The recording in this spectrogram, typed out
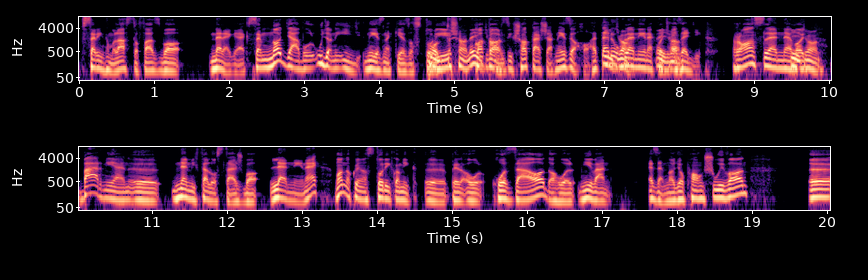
szerintem a Last of Us-ba melegek. Szerintem nagyjából ugyanígy néznek ki ez a sztori. Pontosan, Katarzis van. hatását nézve, ha heterók lennének, vagy ha az egyik transz lenne, így vagy van. bármilyen ö, nemi felosztásba lennének. Vannak olyan sztorik, amik ö, például hozzáad, ahol nyilván ezen nagyobb hangsúly van, ö,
